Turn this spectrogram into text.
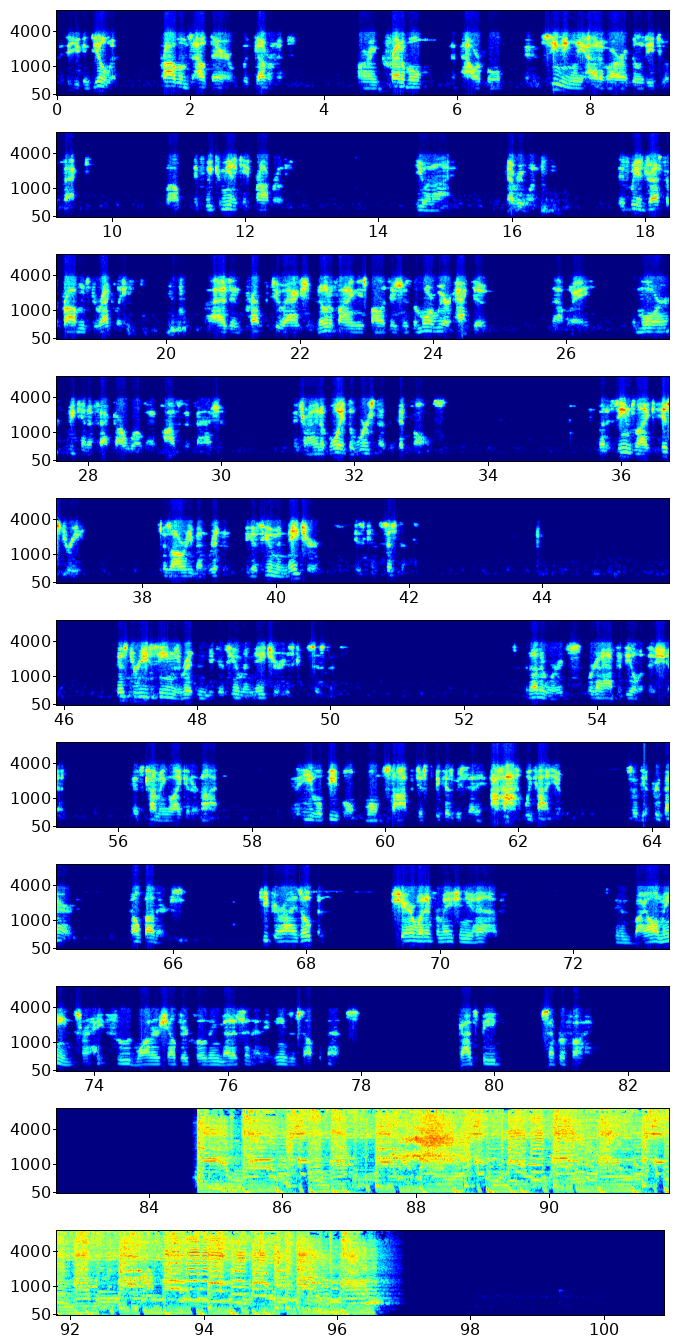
that you can deal with. Problems out there with government are incredible powerful and seemingly out of our ability to affect. Well, if we communicate properly, you and I, everyone, if we address the problems directly, uh, as in prep to action, notifying these politicians, the more we are active that way, the more we can affect our world in a positive fashion and try and avoid the worst of the pitfalls. But it seems like history has already been written because human nature is consistent. History seems written because human nature is consistent. In other words, we're going to have to deal with this shit it's coming like it or not. And evil people won't stop just because we say, aha, we caught you. So get prepared. Help others. Keep your eyes open. Share what information you have. And by all means, right? Food, water, shelter, clothing, medicine, and a means of self defense. Godspeed, Semper Fi.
